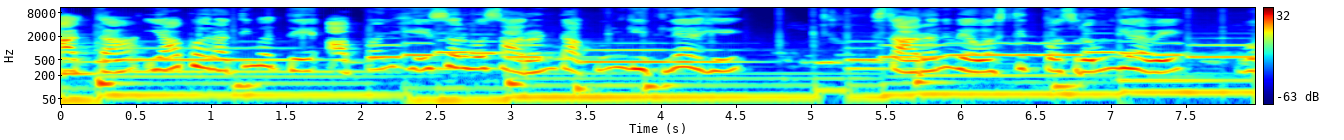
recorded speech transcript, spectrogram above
आता या परातीमध्ये आपण हे सर्व सारण टाकून घेतले आहे. सारण व्यवस्थित पसरवून घ्यावे व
